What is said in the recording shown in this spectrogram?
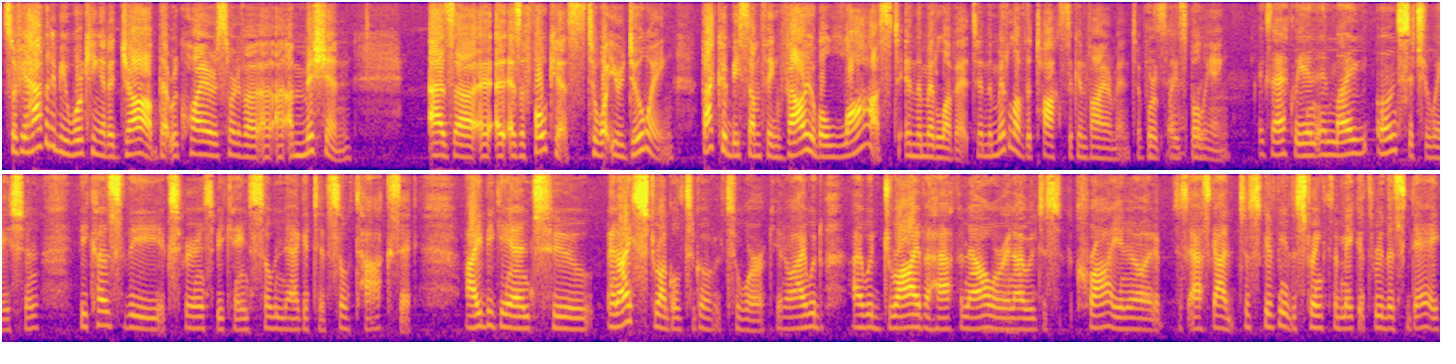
So if you happen to be working at a job that requires sort of a, a, a mission as a, as a focus to what you're doing, that could be something valuable lost in the middle of it, in the middle of the toxic environment of workplace Exactly. bullying. Exactly. And in my own situation, because the experience became so negative, so toxic, I began to, and I struggled to go to work. You know, I would, I would drive a half an hour and I would just cry, you know, and just ask God, just give me the strength to make it through this day.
